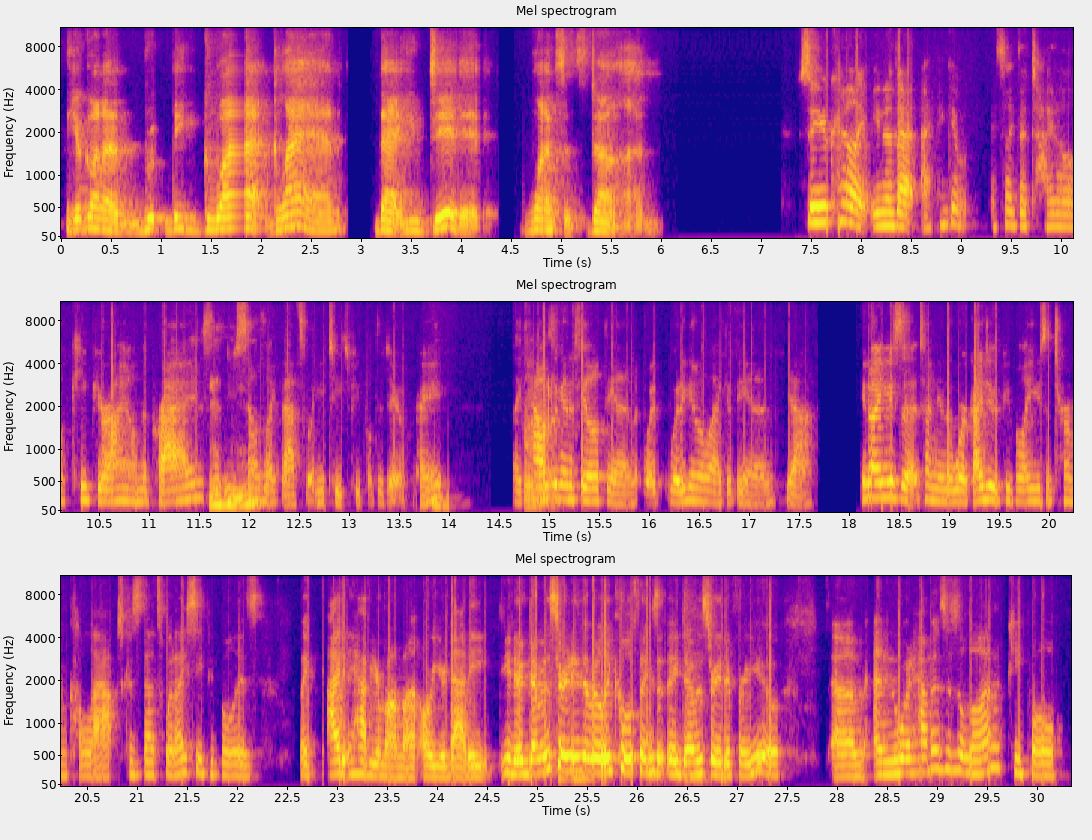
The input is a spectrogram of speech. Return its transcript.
you're going to be glad, glad that you did it once it's done. So you're kind of like, you know, that I think it it's like the title keep your eye on the prize mm-hmm. it sounds like that's what you teach people to do right mm-hmm. like how's it going to feel at the end what, what are you going to like at the end yeah you know i use it tanya in the work i do with people i use the term collapse because that's what i see people is like i didn't have your mama or your daddy you know demonstrating the really cool things that they demonstrated for you um, and what happens is a lot of people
